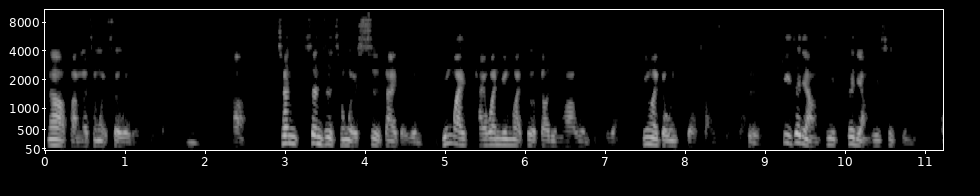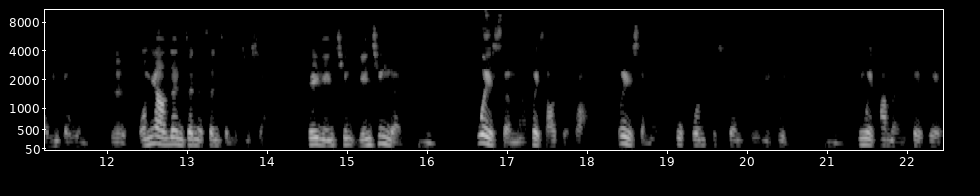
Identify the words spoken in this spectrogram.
那反而成为社会的负担，嗯啊，甚甚至成为世代的问题。另外，台湾另外除了高龄化问题另外一个问题叫少子化，是，其实这两件这两件事情是同一个问题，是，我们要认真的、深层的去想。所以年轻年轻人，嗯，为什么会少子化？为什么不婚不生不育不养？嗯，因为他们对未来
